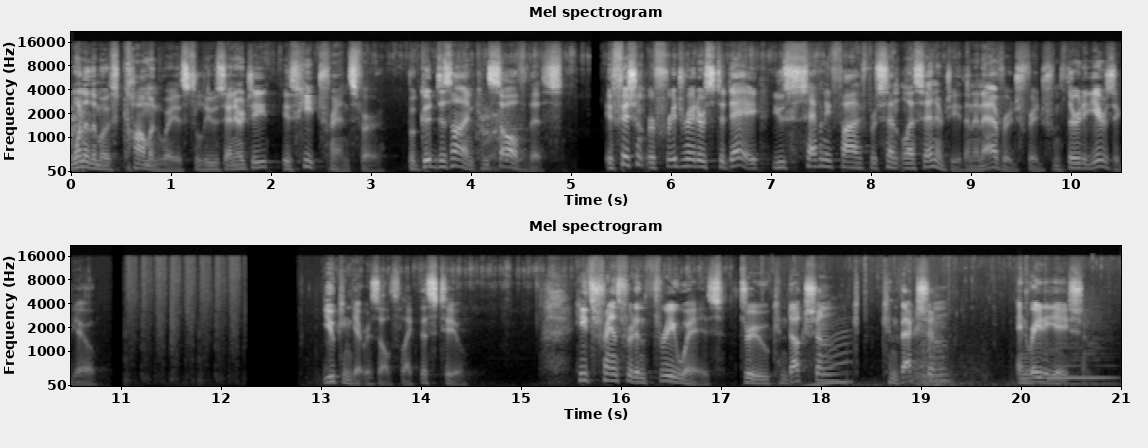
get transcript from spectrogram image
One of the most common ways to lose energy is heat transfer, but good design can solve this. Efficient refrigerators today use 75% less energy than an average fridge from 30 years ago. You can get results like this too. Heat's transferred in three ways through conduction, convection, and radiation.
